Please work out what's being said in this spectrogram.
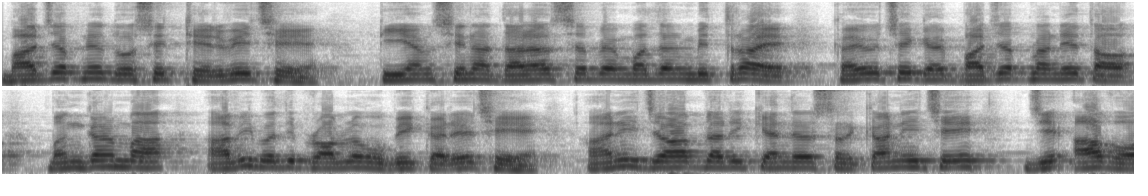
ભાજપને દોષિત ઠેરવી છે. ટીએમસીના ધારાસભ્ય મદન મિત્રાએ કહ્યું છે કે ભાજપના નેતાઓ બંગાળમાં આવી બધી પ્રોબ્લેમ ઊભી કરે છે. આની જવાબદારી કેન્દ્ર સરકારની છે, જે આવો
